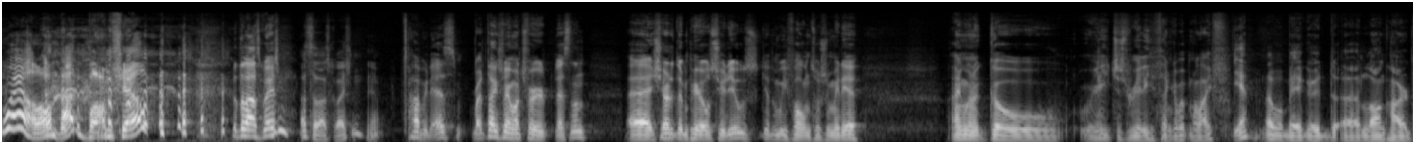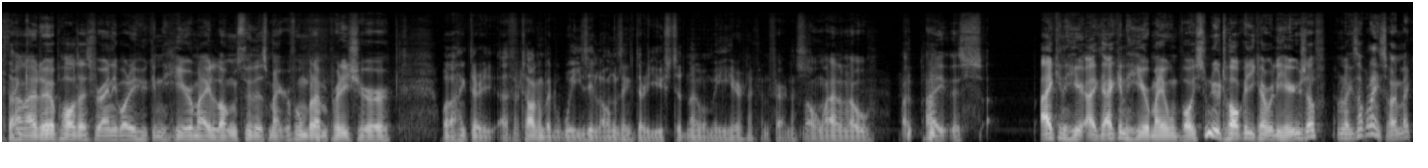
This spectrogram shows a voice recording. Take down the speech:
Well, on that bombshell. But the last question. That's the last question. Yeah. Happy days. Right, thanks very much for listening. Uh, shout out to Imperial Studios. Give them a wee follow on social media. I'm gonna go really, just really think about my life. Yeah, that will be a good uh, long hard thing. And I do apologize for anybody who can hear my lungs through this microphone, but I'm pretty sure. well, I think they're if we're talking about wheezy lungs, I think they're used to it now with me here. Like in fairness. Oh, I don't know. I, I this. I can hear. I, I can hear my own voice when you're talking. You can't really hear yourself. I'm like, is that what I sound like?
